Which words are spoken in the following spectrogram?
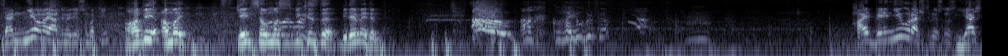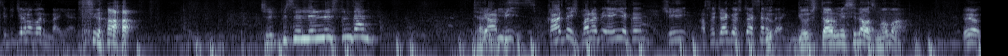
Sen niye ona yardım ediyorsun bakayım? Abi ama genç savunmasız bir kızdı. Bilemedim. Ah Koray vurdu. Hayır beni niye uğraştırıyorsunuz? Yaşlı bir canavarım ben yani. Çek pis ellerini üstümden. Ya bir Terbiyesiz. kardeş bana bir en yakın şeyi asacağı göstersene Gö- be. göstermesi lazım ama. Yok yok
